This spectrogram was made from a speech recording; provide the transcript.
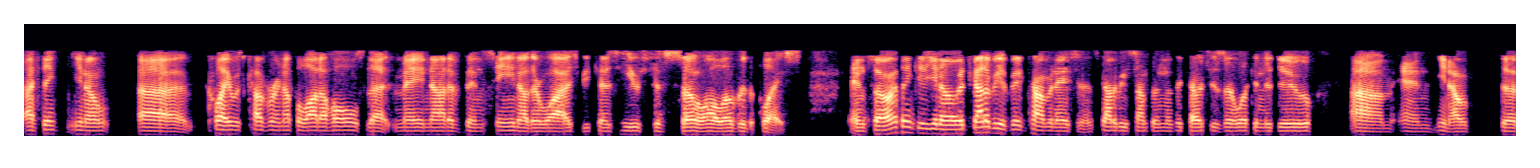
I think you know uh, Clay was covering up a lot of holes that may not have been seen otherwise because he was just so all over the place. And so I think you know it's got to be a big combination. It's got to be something that the coaches are looking to do, um, and you know the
